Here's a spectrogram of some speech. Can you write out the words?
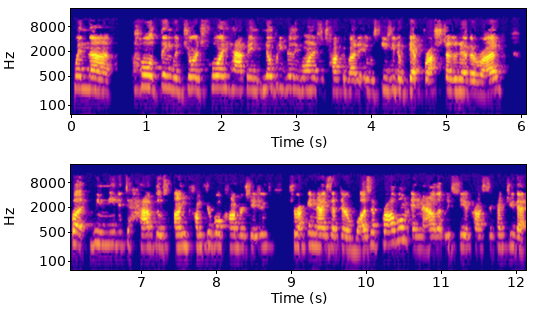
When the whole thing with George Floyd happened, nobody really wanted to talk about it. It was easy to get brushed under the rug, but we needed to have those uncomfortable conversations to recognize that there was a problem. And now that we see across the country that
